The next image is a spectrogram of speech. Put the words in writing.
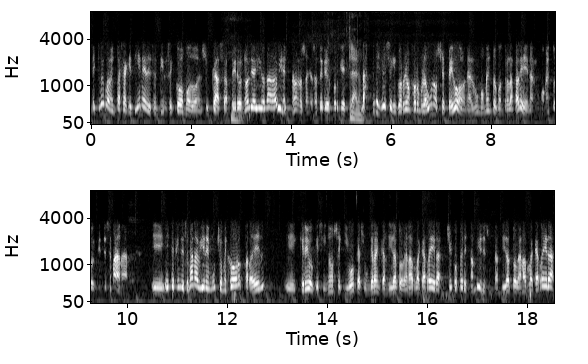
Leclerc la ventaja que tiene es de sentirse cómodo en su casa, pero no le ha ido nada bien, ¿no? En los años anteriores, porque Claro. las tres veces que corrió en Fórmula 1 se pegó en algún momento contra la pared, en algún momento del fin de semana. Eh, este fin de semana viene mucho mejor para él. Eh, creo que si no se equivoca es un gran candidato a ganar la carrera. Checo Pérez también es un candidato a ganar la carrera.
